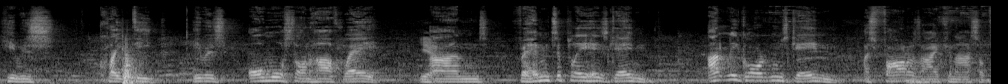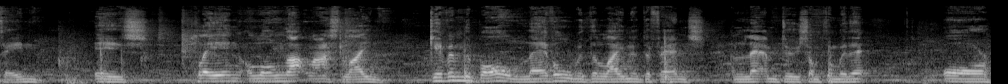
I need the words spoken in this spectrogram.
he was quite deep. He was almost on halfway. Yeah. And for him to play his game, Anthony Gordon's game, as far as I can ascertain, is playing along that last line. Give him the ball level with the line of defence and let him do something with it. Or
